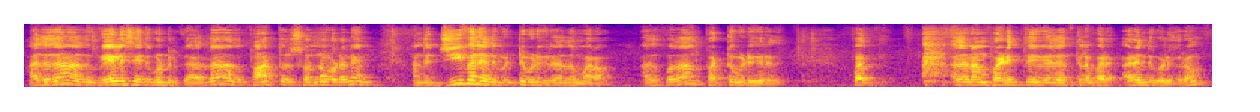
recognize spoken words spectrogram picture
அதுதான் அது வேலை செய்து கொண்டிருக்கு. அதுதான் அது பார்த்து சொன்ன உடனே அந்த ஜீவனை அது விட்டு விடுகிறது அந்த மரம். அது தான் பட்டு விடுகிறது. பத் அதை நாம் படித்து வேதத்தில் ப- அறிந்து கொள்கிறோம்.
